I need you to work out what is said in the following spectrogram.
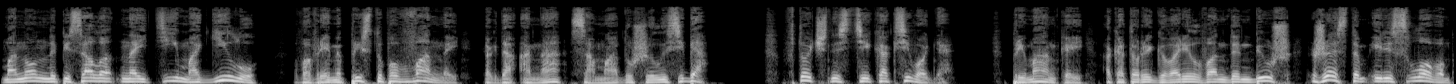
Манон написала «найти могилу» во время приступа в ванной, когда она сама душила себя. В точности, как сегодня. Приманкой, о которой говорил Ван ден Бюш, жестом или словом,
